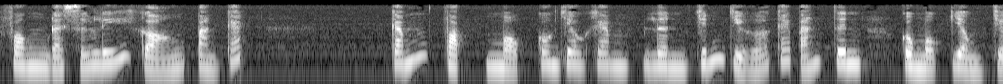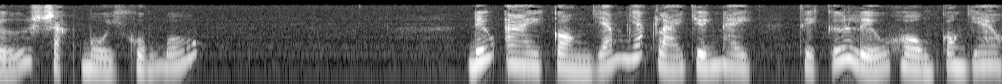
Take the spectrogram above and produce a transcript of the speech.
Phong đã xử lý gọn bằng cách cắm phập một con dao găm lên chính giữa cái bản tin cùng một dòng chữ sặc mùi khủng bố. Nếu ai còn dám nhắc lại chuyện này thì cứ liệu hồn con dao.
